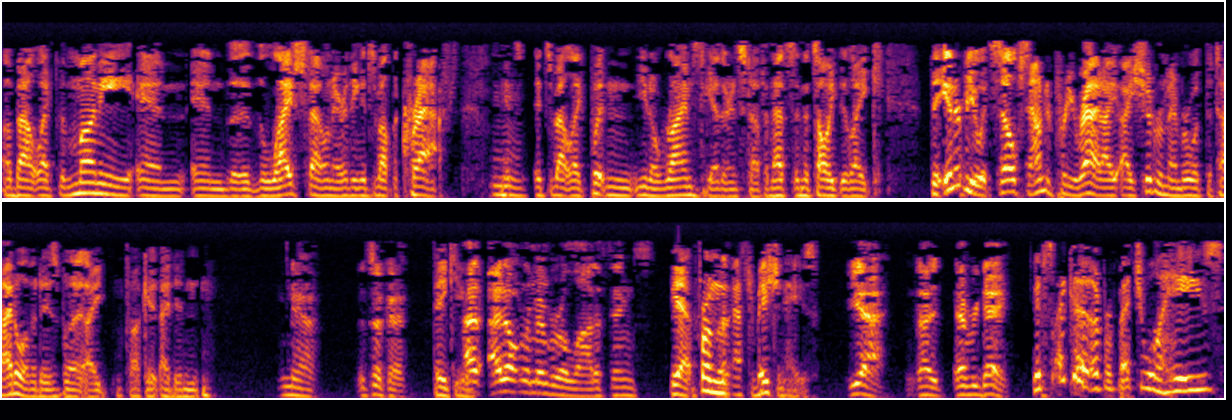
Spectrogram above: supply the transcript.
about like the money and and the the lifestyle and everything, it's about the craft. It's it's about like putting, you know, rhymes together and stuff and that's and that's all he like the interview itself sounded pretty rad. I, I should remember what the title of it is, but I fuck it, I didn't. Yeah, it's okay. Thank you. I, I don't remember a lot of things. Yeah, from the masturbation haze. Yeah, I, every day. It's like a, a perpetual haze,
